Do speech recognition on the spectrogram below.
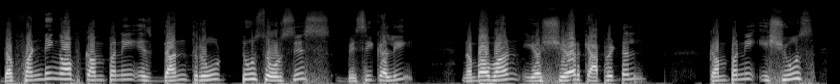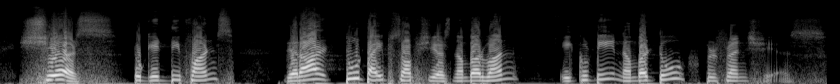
The funding of company is done through two sources basically. Number one your share capital. Company issues shares to get the funds. There are two types of shares. Number one equity number two preference shares.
